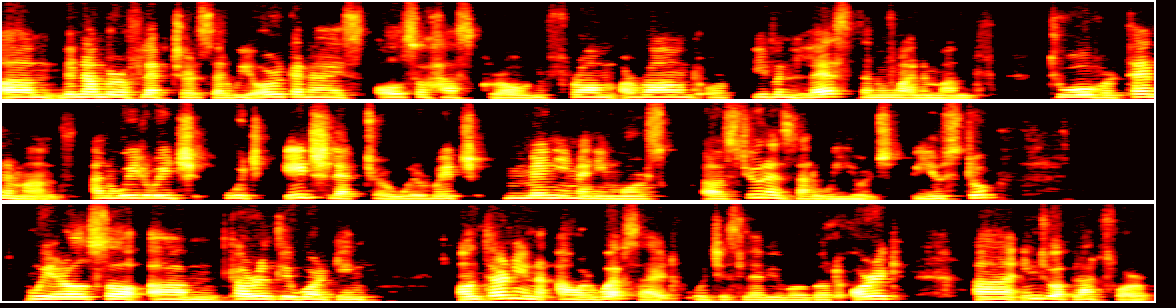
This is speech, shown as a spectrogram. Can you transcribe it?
Um, the number of lectures that we organize also has grown from around or even less than one a month to over 10 a month. And we reach, which each lecture will reach many, many more uh, students than we used to. We are also um, currently working on turning our website, which is lewibo.org, uh, into a platform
